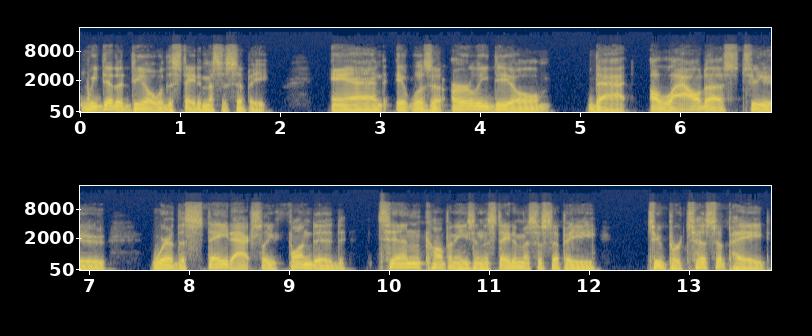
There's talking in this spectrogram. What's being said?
we did a deal with the state of Mississippi. And it was an early deal that allowed us to, where the state actually funded 10 companies in the state of Mississippi to participate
